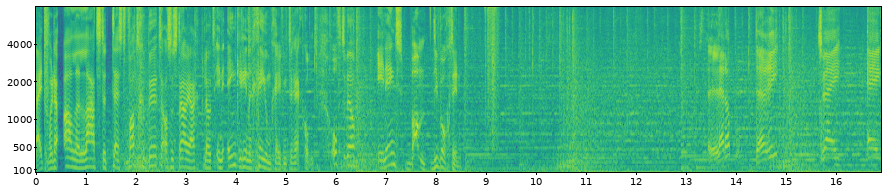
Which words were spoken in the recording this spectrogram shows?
Tijd voor de allerlaatste test. Wat gebeurt er als een straaljagerpiloot in één keer in een G-omgeving terechtkomt? Oftewel, ineens, bam, die bocht in. Let op. 3, 2, 1.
